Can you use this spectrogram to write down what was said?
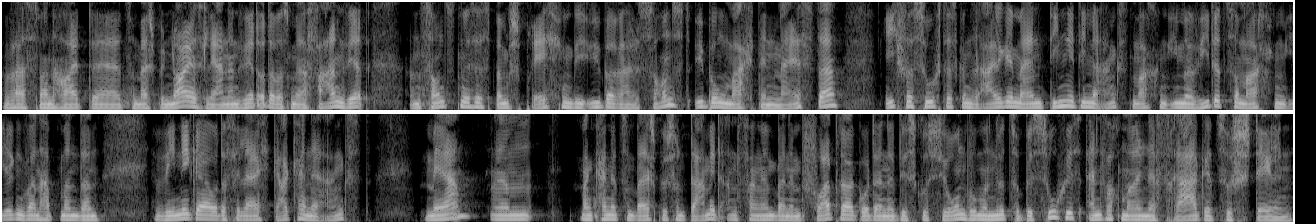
was man heute zum Beispiel Neues lernen wird oder was man erfahren wird. Ansonsten ist es beim Sprechen wie überall sonst. Übung macht den Meister. Ich versuche das ganz allgemein, Dinge, die mir Angst machen, immer wieder zu machen. Irgendwann hat man dann weniger oder vielleicht gar keine Angst mehr. Ähm, man kann ja zum Beispiel schon damit anfangen, bei einem Vortrag oder einer Diskussion, wo man nur zu Besuch ist, einfach mal eine Frage zu stellen.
